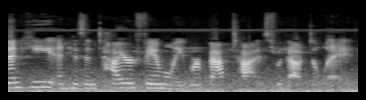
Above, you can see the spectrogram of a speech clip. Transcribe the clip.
Then he and his entire family were baptized without delay.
